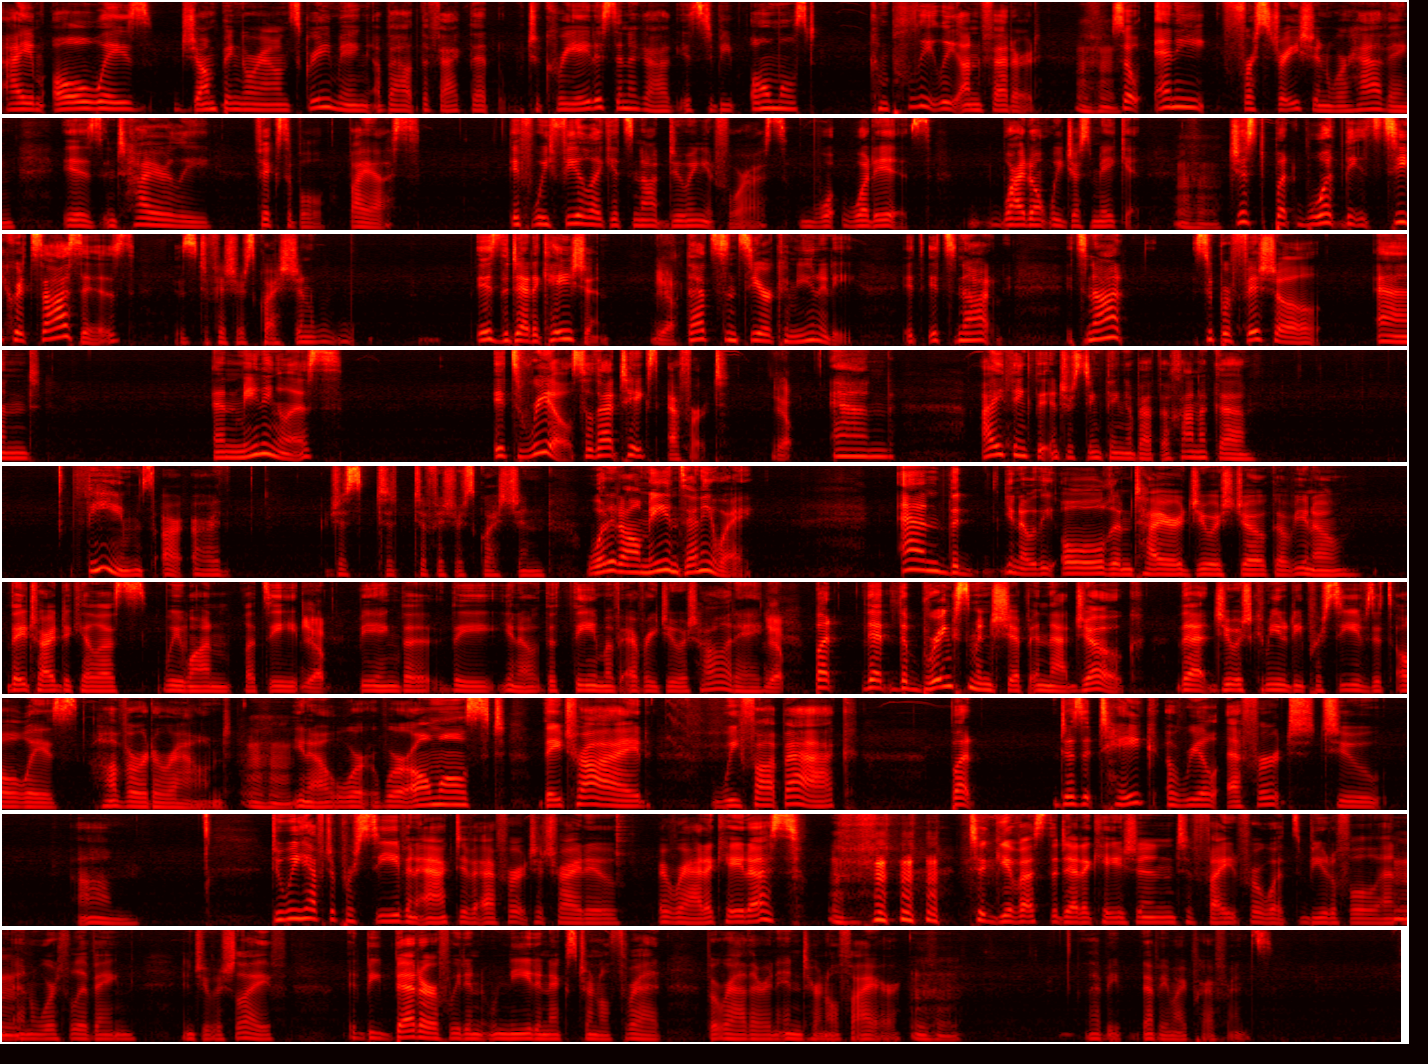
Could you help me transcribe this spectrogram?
I am always jumping around screaming about the fact that to create a synagogue is to be almost completely unfettered. Mm-hmm. So any frustration we're having is entirely fixable by us. If we feel like it's not doing it for us, what what is? Why don't we just make it? Mm-hmm. Just but what the secret sauce is is to Fisher's question is the dedication. Yeah. That's sincere community. It, it's not it's not superficial and and meaningless. It's real. So that takes effort. Yep. And I think the interesting thing about the Hanukkah themes are, are just to, to Fisher's question, what it all means anyway. And the you know, the old and tired Jewish joke of, you know, they tried to kill us, we won, let's eat, Yep. being the the, you know, the theme of every Jewish holiday. Yep. But that the brinksmanship in that joke that Jewish community perceives it's always hovered around Mm-hmm. you know we're we're almost they tried we fought back but does it take a real effort to um do we have to perceive an active effort to try to eradicate us to give us the dedication to fight for what's beautiful and, Mm. and worth living in Jewish life it'd be better if we didn't need an external threat but rather an internal fire Mm-hmm. That'd be that'd be my preference.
